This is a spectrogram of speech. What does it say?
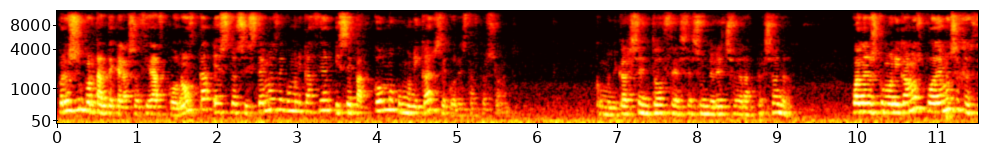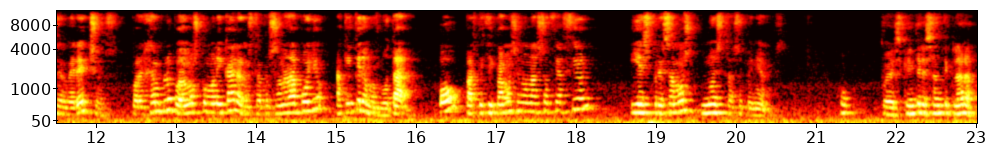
Por eso es importante que la sociedad conozca estos sistemas de comunicación y sepa cómo comunicarse con estas personas. Comunicarse entonces es un derecho de las personas. Cuando nos comunicamos podemos ejercer derechos. Por ejemplo, podemos comunicar a nuestra persona de apoyo a quién queremos votar o participamos en una asociación y expresamos nuestras opiniones. Pues qué interesante, Clara.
